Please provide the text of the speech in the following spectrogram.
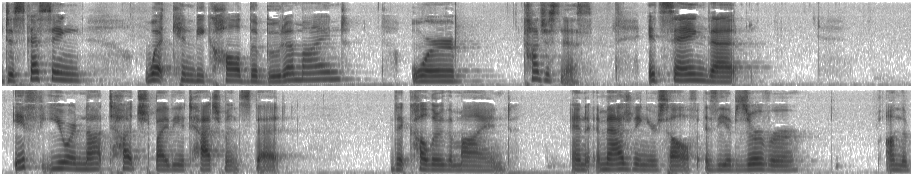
discussing what can be called the Buddha mind or consciousness. It's saying that if you are not touched by the attachments that that color the mind and imagining yourself as the observer on the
